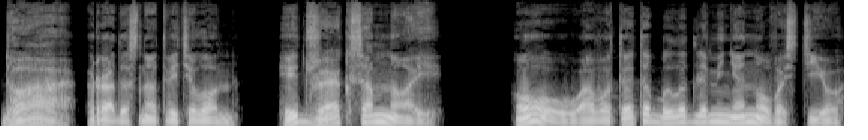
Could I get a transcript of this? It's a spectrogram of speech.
«Да», — радостно ответил он. «И Джек со мной». «Оу, а вот это было для меня новостью.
